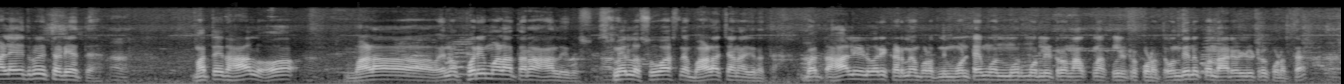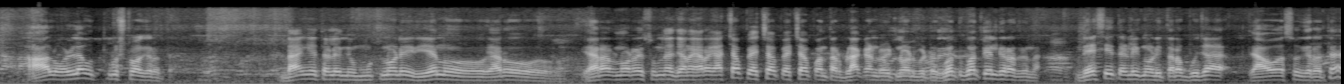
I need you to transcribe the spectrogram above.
ಮಳೆ ಇದ್ರೂ ಇದು ತಡೆಯುತ್ತೆ. ಮತ್ತು ಇದು ಹಾಲು ಭಾಳ ಏನೋ ಪರಿಮಳ ಥರ ಹಾಲು ಇದು. ಸ್ಮೆಲ್ಲು ಸುವಾಸನೆ ಭಾಳ ಚೆನ್ನಾಗಿರುತ್ತೆ. ಬಟ್ ಹಾಲು ಇಳುವರಿ ಕಡಿಮೆ ಬರುತ್ತೆ. ನಿಮ್ಗೆ ಒಂದು ಟೈಮ್ ಒಂದು ಮೂರು ಮೂರು ಲೀಟ್ರ್ ನಾಲ್ಕು ನಾಲ್ಕು ಲೀಟ್ರ್ ಕೊಡುತ್ತೆ. ಒಂದು ದಿನಕ್ಕೆ ಒಂದು ಆರೇಳು ಲೀಟ್ರ್ ಕೊಡುತ್ತೆ. ಹಾಲು ಒಳ್ಳೆ ಉತ್ಕೃಷ್ಟವಾಗಿರುತ್ತೆ. ಡಾಂಗಿ ತಳಿ ನೀವು ಮುಟ್ಟು ನೋಡಿ, ಏನು ಯಾರು ಯಾರು ನೋಡ್ರಿ ಸುಮ್ಮನೆ ಜನ ಯಾರೋ ಎಚ್ಚಪ್ ಎಚ್ಚಪ್ ಎಚ್ಚಪ್ ಅಂತಾರೆ. ಬ್ಲ್ಯಾಕ್ ಆ್ಯಂಡ್ ವೈಟ್ ನೋಡಿಬಿಟ್ಟು. ಗೊತ್ತು, ಗೊತ್ತಿಲ್ದಿರೋದ್ರಿಂದ. ದೇಸಿ ತಳಿಗೆ ನೋಡಿ, ಈ ಥರ ಭುಜ ಯಾವ ಹಸುಗಿರುತ್ತೆ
